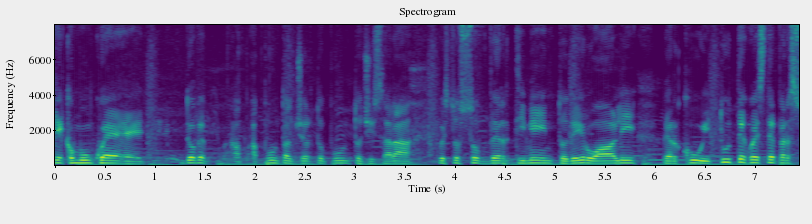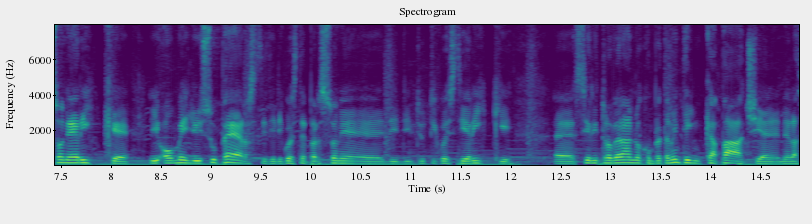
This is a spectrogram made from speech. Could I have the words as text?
che comunque dove appunto a un certo punto ci sarà questo sovvertimento dei ruoli per cui tutte queste persone ricche o meglio i superstiti di queste persone eh, di, di tutti questi ricchi eh, si ritroveranno completamente incapaci eh, nella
